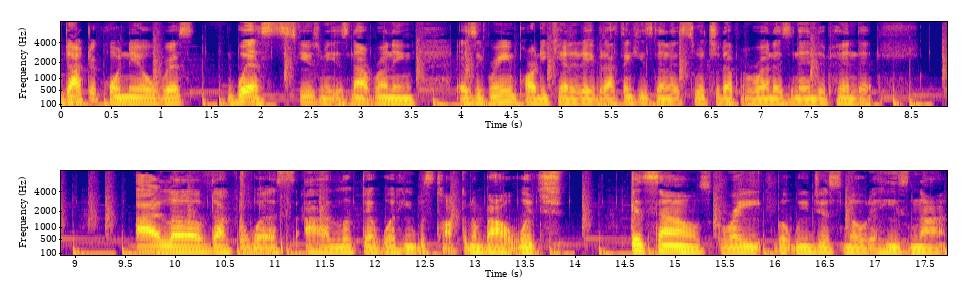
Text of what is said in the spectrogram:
Dr. Cornel West, West, excuse me, is not running as a Green Party candidate, but I think he's going to switch it up and run as an independent. I love Dr. West. I looked at what he was talking about, which it sounds great, but we just know that he's not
